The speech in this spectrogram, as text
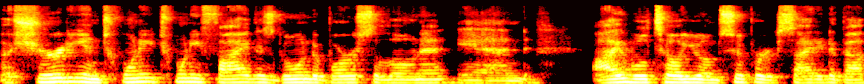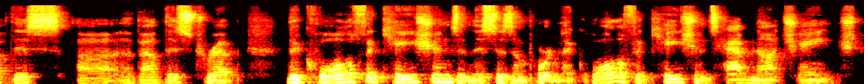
A Assurity in 2025 is going to Barcelona, and I will tell you, I'm super excited about this uh, about this trip. The qualifications, and this is important, the qualifications have not changed.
